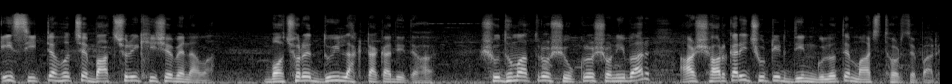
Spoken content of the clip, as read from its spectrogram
এই সিটটা হচ্ছে বাৎসরিক হিসেবে নেওয়া। বছরে দুই লাখ টাকা দিতে হয়। শুধুমাত্র শুক্র, শনিবার আর সরকারি ছুটির দিনগুলোতে মাছ ধরতে পারে।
